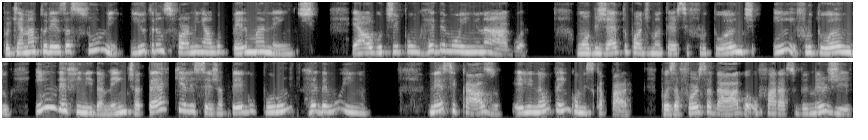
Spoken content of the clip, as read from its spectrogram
porque a natureza assume e o transforma em algo permanente. É algo tipo um redemoinho na água. Um objeto pode manter-se flutuante, in, flutuando indefinidamente até que ele seja pego por um redemoinho. Nesse caso, ele não tem como escapar, pois a força da água o fará submergir.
